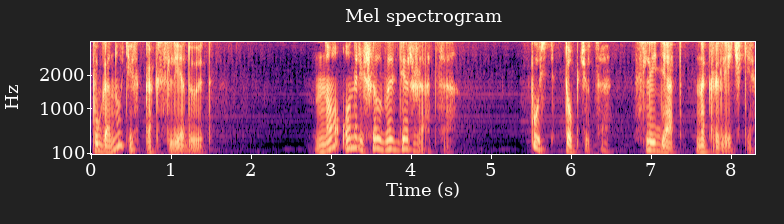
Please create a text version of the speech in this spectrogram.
пугануть их как следует. Но он решил воздержаться. Пусть топчутся, следят на крылечке.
